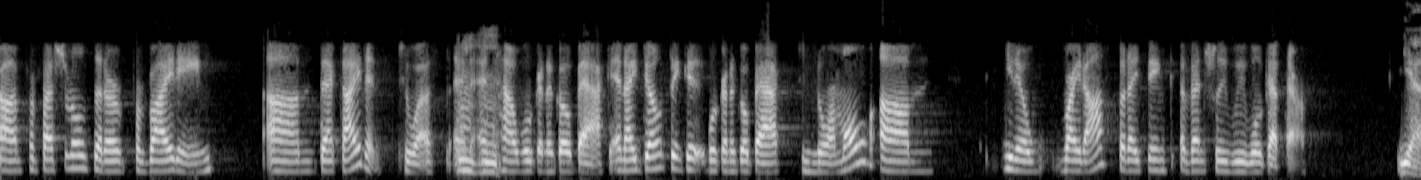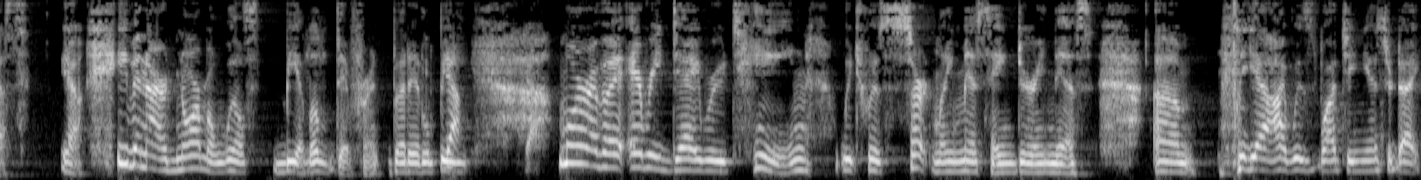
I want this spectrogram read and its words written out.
uh, professionals that are providing um, that guidance to us and, mm-hmm. and how we're going to go back. And I don't think it, we're going to go back to normal, um, you know, right off, but I think eventually we will get there. Yes. Yeah. Even our normal will be a little different, but it'll be yeah. Yeah. more of a everyday routine, which was certainly missing during this. Um, yeah, I was watching yesterday,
